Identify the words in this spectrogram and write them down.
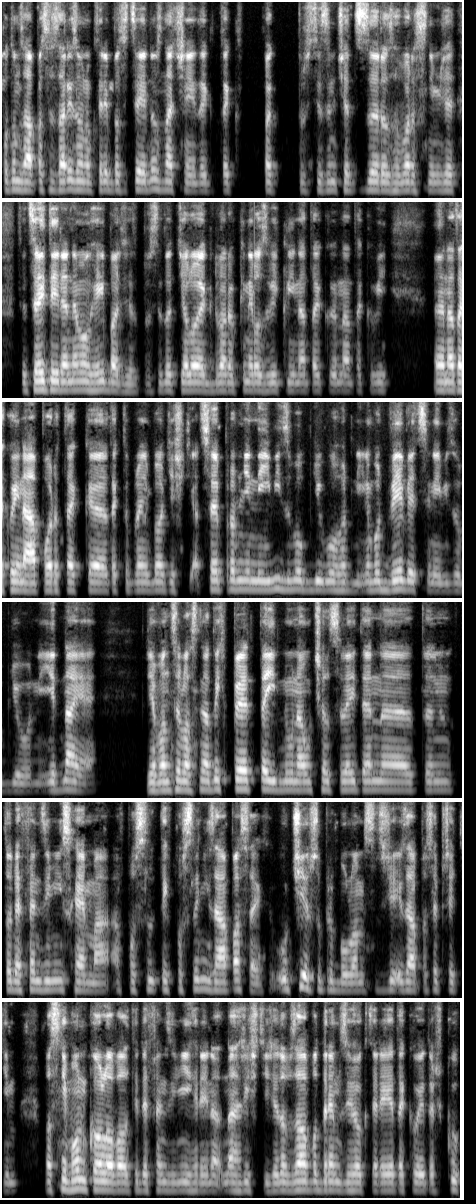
po tom zápase s Arizonou, který byl sice jednoznačný, tak, tak pak prostě jsem četl rozhovor s ním, že se celý týden nemohl hejbat, že prostě to tělo, jak dva roky nebylo zvyklý na, tak, na, takový, eh, na takový nápor, tak, eh, tak to pro ně bylo těžké. A co je pro mě nejvíc obdivuhodný, nebo dvě věci nejvíc obdivuhodný. Jedna je, že on se vlastně na těch pět týdnů naučil celý ten, ten to defenzivní schéma a v posl, těch posledních zápasech, určitě v Super Bowlu, a myslím si, že i zápasy předtím, vlastně on koloval ty defenzivní hry na, na hřišti, že to vzal od Remziho, který je takový trošku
